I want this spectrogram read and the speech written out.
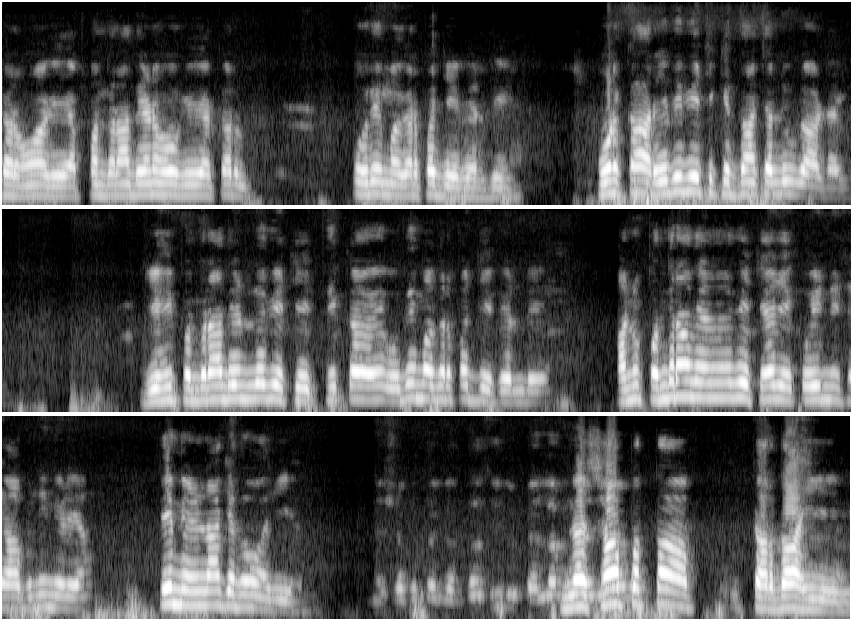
ਘਰੋਂ ਆ ਗਏ ਆ 15 ਦਿਨ ਹੋ ਗਏ ਆ ਘਰ ਉਹਦੇ ਮਗਰ ਭੱਜੇ ਫਿਰਦੇ ਆ। ਹੁਣ ਘਰ ਇਹਦੇ ਵਿੱਚ ਕਿੱਦਾਂ ਚੱਲੂਗਾ ਸਾਡਾ ਜੀ? ਜੇ ਅਸੀਂ 15 ਦਿਨ ਦੇ ਵਿੱਚ ਇੱਥੇ ਉਹਦੇ ਮਗਰ ਭੱਜੇ ਫਿਰਦੇ ਆ। ਸਾਨੂੰ 15 ਦਿਨ ਦੇ ਵਿੱਚ ਹਜੇ ਕੋਈ ਨਿਸ਼ਾਬ ਨਹੀਂ ਮਿਲਿਆ। ਤੇ ਮਿਲਣਾ ਕਦੋਂ ਆ ਜੀ? ਨਸ਼ਾ ਪੱਤਾ ਕਰਦਾ ਸੀ ਪਹਿਲਾਂ ਨਸ਼ਾ ਪੱਤਾ ਕਰਦਾ ਹੀ ਇਹ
